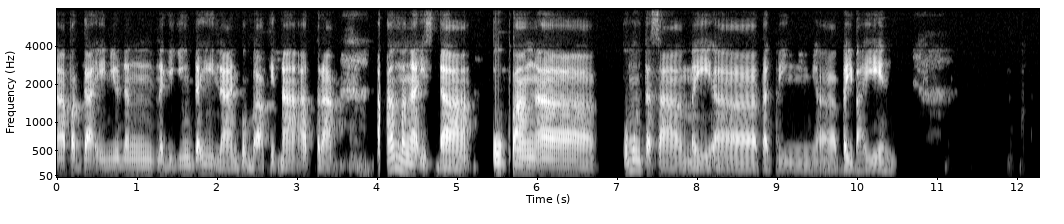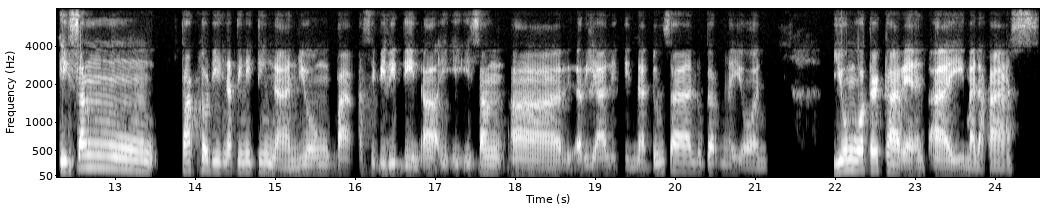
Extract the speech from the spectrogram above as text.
ah, pagkain, yun ang nagiging dahilan kung bakit na-attract ang mga isda upang ah, pumunta sa may ah, tabing ah, baybayin. Isang factor din na tinitingnan yung possibility, i- isang ah, reality na dun sa lugar na yon yung water current ay malakas.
